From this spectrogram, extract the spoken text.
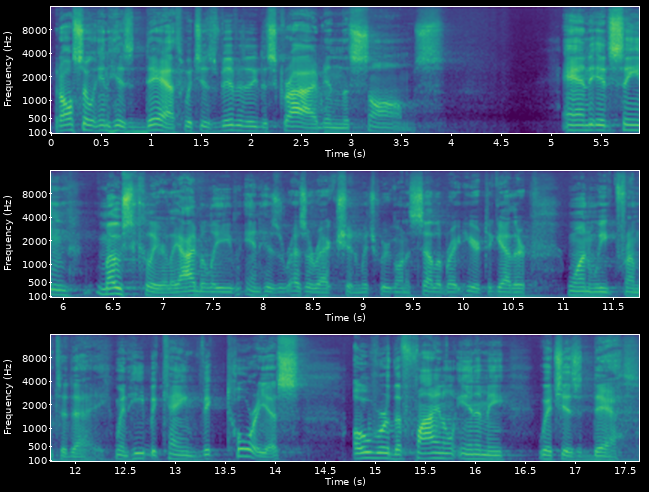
but also in his death, which is vividly described in the Psalms. And it's seen most clearly, I believe, in his resurrection, which we're going to celebrate here together one week from today, when he became victorious over the final enemy, which is death.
